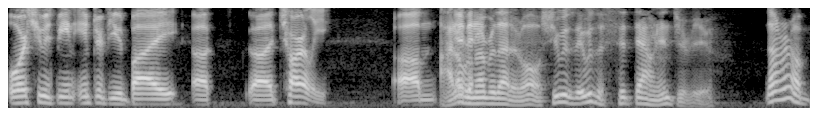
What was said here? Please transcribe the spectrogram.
or she was being interviewed by uh, uh, Charlie um, I don't remember that at all. She was it was a sit down interview. No, no, no.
